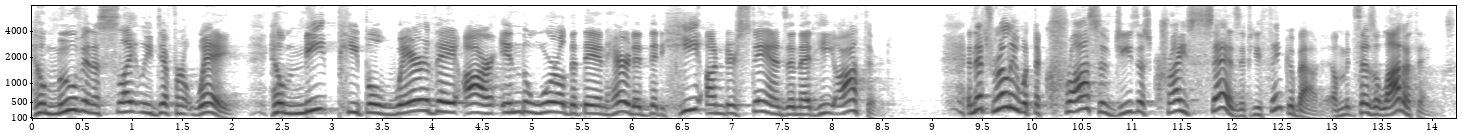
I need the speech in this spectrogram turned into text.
He'll move in a slightly different way. He'll meet people where they are in the world that they inherited, that he understands and that he authored. And that's really what the cross of Jesus Christ says, if you think about it. Um, it says a lot of things.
